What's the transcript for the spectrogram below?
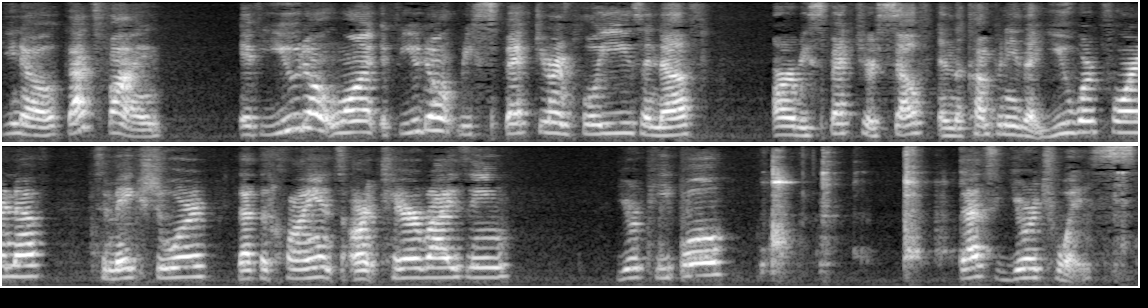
you know, that's fine. If you don't want, if you don't respect your employees enough or respect yourself and the company that you work for enough to make sure that the clients aren't terrorizing your people, that's your choice.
